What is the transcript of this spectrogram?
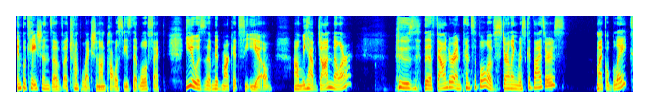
implications of a Trump election on policies that will affect you as a mid market CEO. Um, we have John Miller, who's the founder and principal of Sterling Risk Advisors, Michael Blake,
